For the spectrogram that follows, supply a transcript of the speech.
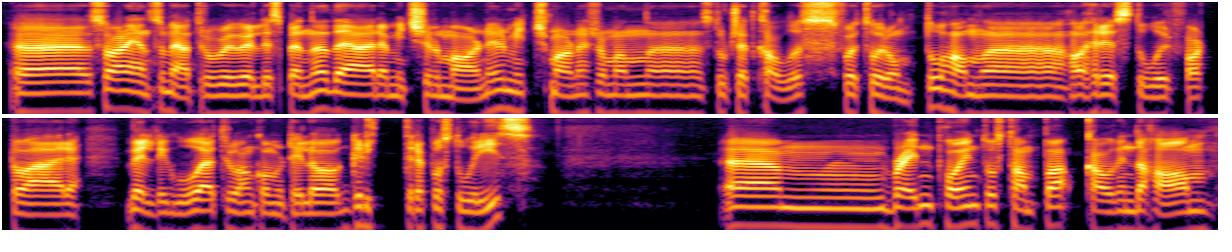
Eh, så er det en som jeg tror blir veldig spennende. Det er Mitchell Marner. Mitch Marner, som han eh, stort sett kalles for Toronto. Han har stor fart og er veldig god. Jeg tror han kommer til å glitre på stor is. Um, Braden Point hos Tampa, Calvin DeHan.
